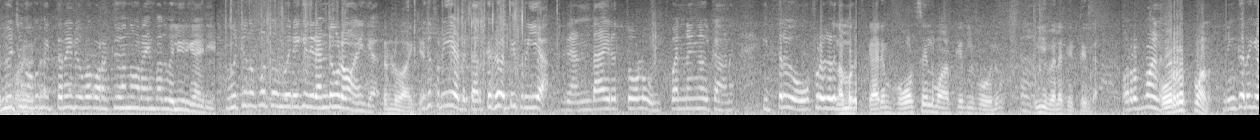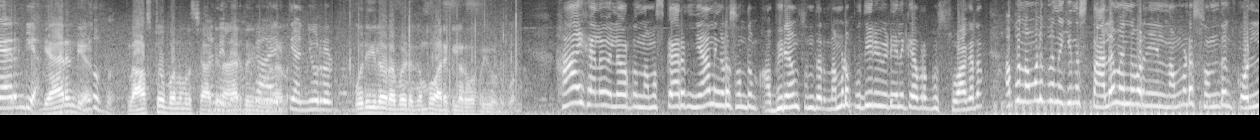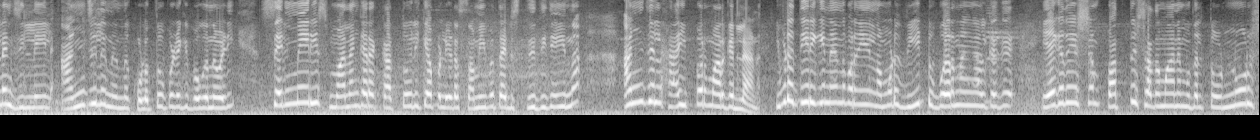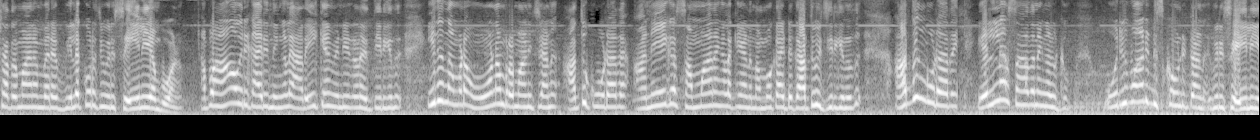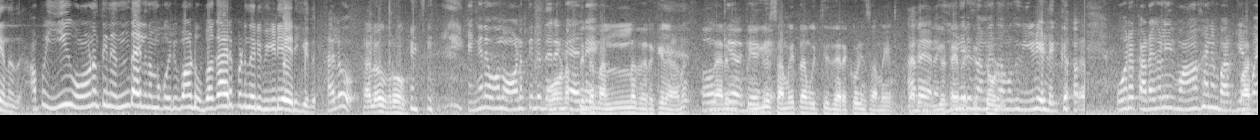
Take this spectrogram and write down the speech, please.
നോക്കുമ്പോൾ ഇത്രയും രൂപ കുറയ്ക്കുക എന്ന് പറയുമ്പോൾ അത് വലിയൊരു കാര്യം. നൂറ്റി മുപ്പത്തൊമ്പത് രൂപയ്ക്ക് ഇത് രണ്ടും കൂടെ വാങ്ങിക്കാം. രണ്ട് വാങ്ങിക്കാം. ഇത് ഫ്രീ ആയിട്ട് രണ്ടായിരത്തോളം ഉൽപ്പന്നങ്ങൾക്കാണ് ഇത്ര ഓഫറുകൾ നമുക്ക് കാര്യം ഹോൾസെയിൽ മാർക്കറ്റിൽ പോലും ഈ വില കിട്ടില്ല. ഉറപ്പാണ്. ഉറപ്പാണ്. നിങ്ങൾക്കത് ഗ്യാരണ്ടിയാ ഗ്യാരണ്ടിയാണ് ഗ്ലാസ് ടോപ്പ് നമ്മൾ സ്റ്റാർട്ട് ആയിരത്തി അഞ്ഞൂറ് ഒരു കിലോ റബ്ബർ എടുക്കുമ്പോൾ അര കിലോ റബ്ബർ ഫ്രീ കൊടുക്കും. ഹായ് ഹലോ എല്ലാവർക്കും നമസ്കാരം. ഞാൻ നിങ്ങളുടെ സ്വന്തം അഭിരാം സുന്ദർ. നമ്മുടെ പുതിയൊരു വീഡിയോയിലേക്ക് അവർക്ക് സ്വാഗതം. അപ്പോൾ നമ്മളിപ്പോൾ നിൽക്കുന്ന സ്ഥലം എന്ന് പറഞ്ഞാൽ നമ്മുടെ സ്വന്തം കൊല്ലം ജില്ലയിൽ അഞ്ചിൽ നിന്ന് കുളത്തൂപ്പുഴയ്ക്ക് പോകുന്ന വഴി സെന്റ് മേരീസ് മലങ്കര കത്തോലിക്ക പള്ളിയുടെ സമീപത്തായിട്ട് സ്ഥിതി ചെയ്യുന്ന അഞ്ചൽ ഹൈപ്പർ മാർക്കറ്റിലാണ്. ഇവിടെ എത്തിയിരിക്കുന്നതെന്ന് പറഞ്ഞാൽ നമ്മുടെ വീട്ടുപകരണങ്ങൾക്കൊക്കെ ഏകദേശം പത്ത് ശതമാനം മുതൽ തൊണ്ണൂറ് ശതമാനം വരെ വില കുറച്ച് ഒരു സെയിൽ ചെയ്യാൻ പോവാണ്. അപ്പോൾ ആ ഒരു കാര്യം നിങ്ങളെ അറിയിക്കാൻ വേണ്ടിയിട്ടാണ് എത്തിയിരിക്കുന്നത്. ഇത് നമ്മുടെ ഓണം പ്രമാണിച്ചാണ്. അതുകൂടാതെ അനേക സമ്മാനങ്ങളൊക്കെയാണ് നമുക്കായിട്ട് കാത്തു വെച്ചിരിക്കുന്നത് അതും കൂടാതെ എല്ലാ സാധനങ്ങൾക്കും ഒരുപാട് ഡിസ്കൗണ്ട് ഇട്ടാണ് ഇവർ സെയിൽ ചെയ്യുന്നത്. അപ്പോൾ ഈ ഓണത്തിന് എന്തായാലും നമുക്ക് ഒരുപാട് ഉപകാരപ്പെടുന്ന ഒരു വീഡിയോ ആയിരിക്കും ഇത്. ഹലോ ഹലോ ബ്രോ എങ്ങനെ പോകുന്നു? ഓണത്തിന്റെ ഓണത്തിന്റെ നല്ല തിരക്കിലാണ്. സമയത്ത് നമുക്ക് സമയം. വീഡിയോ എടുക്കാം. ഓരോ കടകളിൽ വാഹനം പാർക്ക് ചെയ്യാൻ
